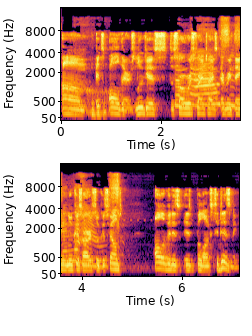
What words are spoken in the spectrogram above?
Um, It's all theirs. Lucas, the Star Wars franchise, everything, LucasArts, Lucasfilms, all of it is, is belongs to Disney.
